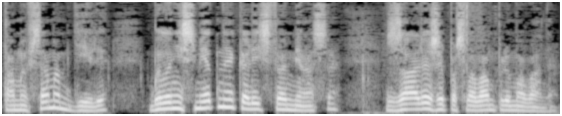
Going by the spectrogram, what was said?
Там и в самом деле было несметное количество мяса, залежи, по словам Плюмована.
